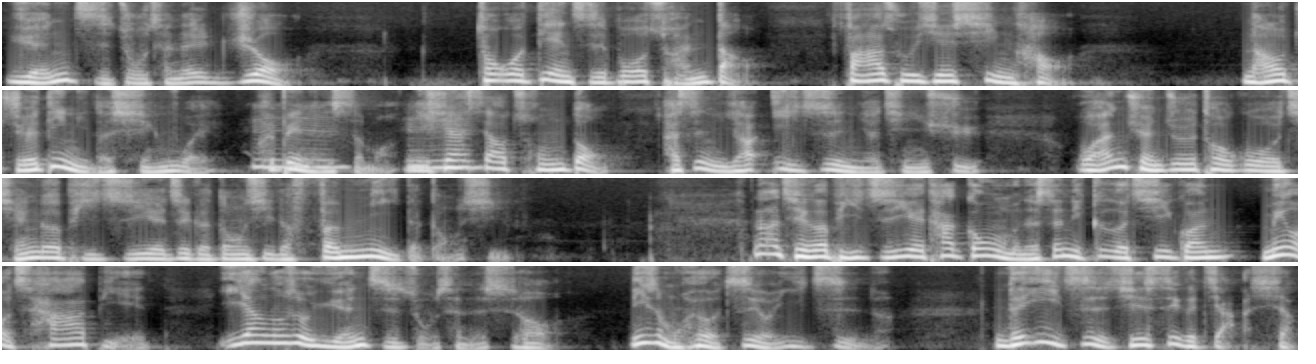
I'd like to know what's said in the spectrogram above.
原子组成的肉，通过电磁波传导，发出一些信号，然后决定你的行为会变成什么。你现在是要冲动，还是你要抑制你的情绪？完全就是透过前额皮质液这个东西的分泌的东西。那前额皮质液它跟我们的身体各个器官没有差别，一样都是由原子组成的时候，你怎么会有自由意志呢？你的意志其实是一个假象。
